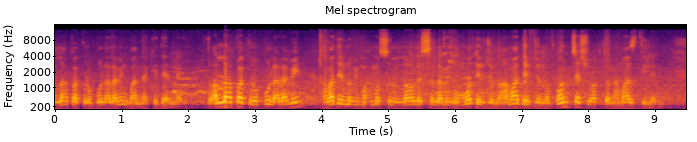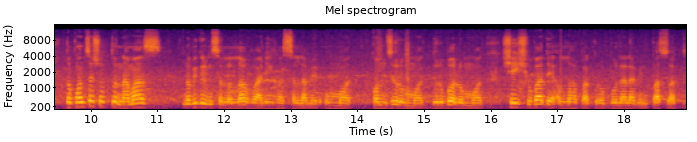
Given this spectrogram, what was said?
আল্লাহ পাক রব্বুল আলমিন বান্দাকে দেন নাই। তো আল্লাহ পাক রব্বুল আলমিন আমাদের নবী মোহাম্মদ সাল্লাহ সাল্লামের উম্মতের জন্য, আমাদের জন্য পঞ্চাশ ওয়াক্ত নামাজ দিলেন। তো পঞ্চাশ ওয়াক্ত নামাজ নবী করিম সাল্লাহ আলী আসাল্লামের উম্মত, কমজোর উম্মত, দুর্বল উম্মত, সেই সুবাদে আল্লাহ পাক রব্বুল আলমিন পাঁচ ওয়াক্ত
